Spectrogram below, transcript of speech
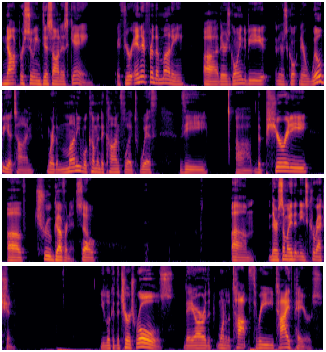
not pursuing dishonest gain. If you're in it for the money, uh, there's going to be there's go, there will be a time where the money will come into conflict with the uh, the purity of true governance. So um, there's somebody that needs correction. You look at the church rolls; they are the, one of the top three tithe payers,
